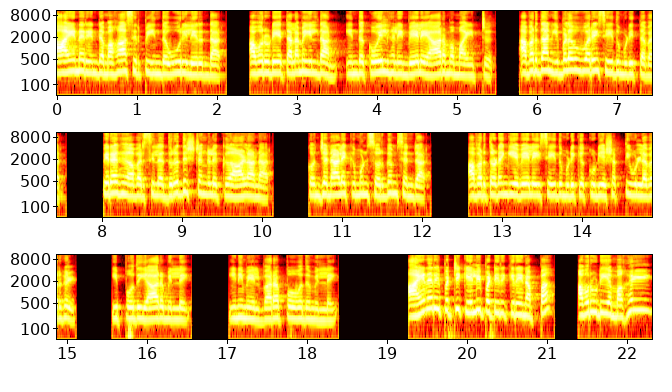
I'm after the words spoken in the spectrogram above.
ஆயனர் என்ற மகா சிற்பி இந்த ஊரில் இருந்தார். அவருடைய தலைமையில்தான் இந்த கோயில்களின் வேலை ஆரம்பமாயிற்று. அவர்தான் இவ்வளவு வரை செய்து முடித்தவர். பிறகு அவர் சில துரதிர்ஷ்டங்களுக்கு ஆளானார். கொஞ்ச நாளைக்கு முன் சொர்க்கம் சென்றார். அவர் தொடங்கிய வேலை செய்து முடிக்கக்கூடிய சக்தி உள்ளவர்கள் இப்போது யாரும் இல்லை. இனிமேல் வரப்போவதும் இல்லை. அயனரை பற்றி கேள்விப்பட்டிருக்கிறேன் அப்பா. அவருடைய மகள்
